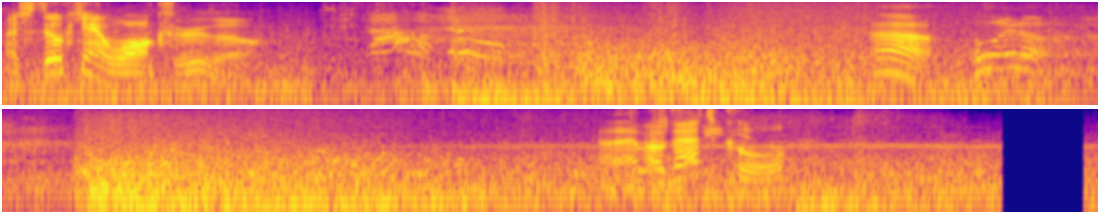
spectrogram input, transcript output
I still can't walk through though. Oh, Helena. oh that was Oh, that's convenient. cool.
